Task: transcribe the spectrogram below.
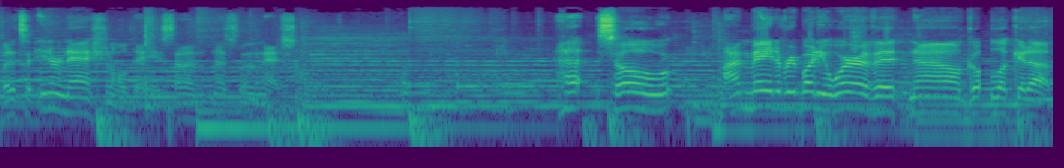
But it's an international day. It's not a, that's not a national day. Uh, so I made everybody aware of it. Now go look it up.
